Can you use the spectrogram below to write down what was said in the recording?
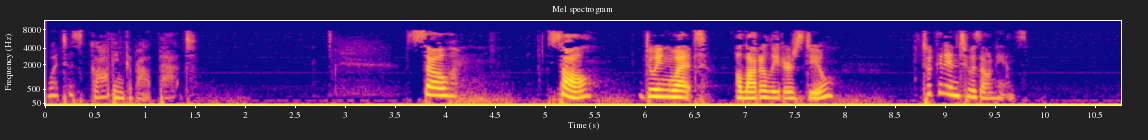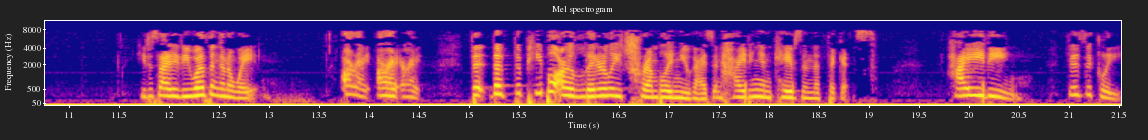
What does God think about that? So, Saul, doing what a lot of leaders do, took it into his own hands. He decided he wasn't going to wait. All right, all right, all right. The, the, the people are literally trembling, you guys, and hiding in caves in the thickets. Hiding. Physically.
